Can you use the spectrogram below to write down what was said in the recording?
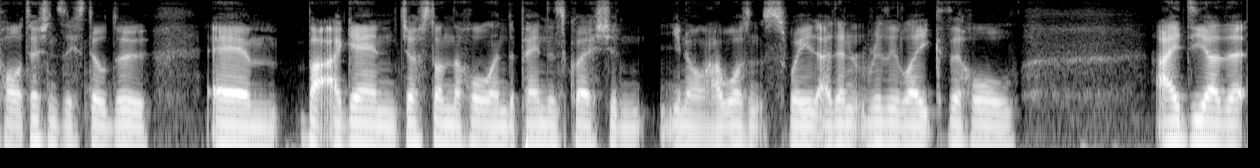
politicians. They still do. Um, but again, just on the whole independence question, you know, I wasn't swayed. I didn't really like the whole idea that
